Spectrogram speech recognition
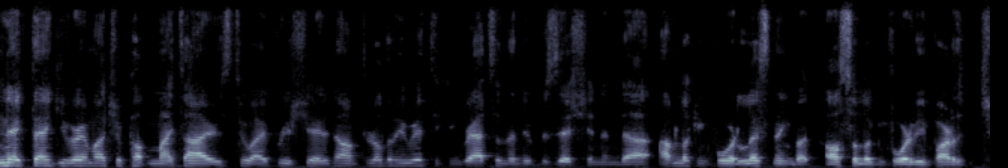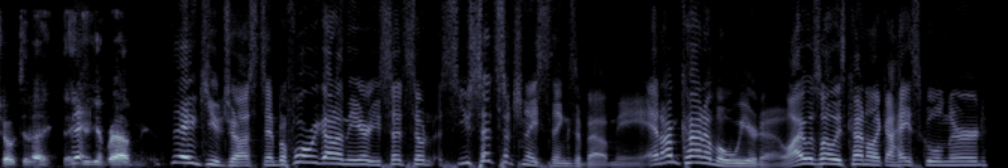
Nick, thank you very much for pumping my tires too. I appreciate it. No, I'm thrilled to be with you. Congrats on the new position, and uh, I'm looking forward to listening, but also looking forward to being part of the show today. Thank you again for having me. Thank you, Justin. Before we got on the air, you said so. You said such nice things about me, and I'm kind of a weirdo. I was always kind of like a high school nerd,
